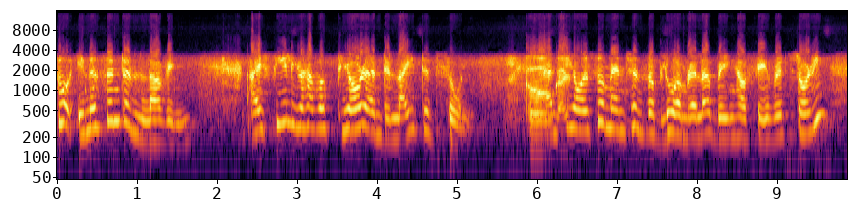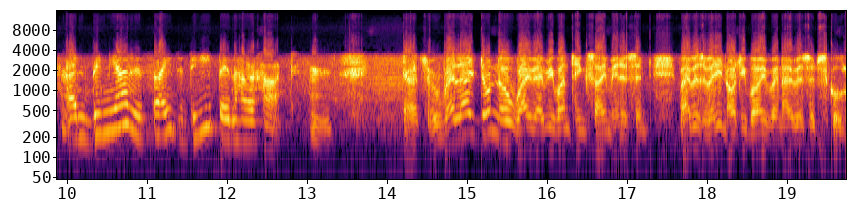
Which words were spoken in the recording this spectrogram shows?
so innocent and loving? I feel you have a pure and delighted soul. Oh, And I- she also mentions the blue umbrella being her favorite story, and Binya resides deep in her heart. Mm. That's, well, I don't know why everyone thinks I'm innocent. I was a very naughty boy when I was at school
